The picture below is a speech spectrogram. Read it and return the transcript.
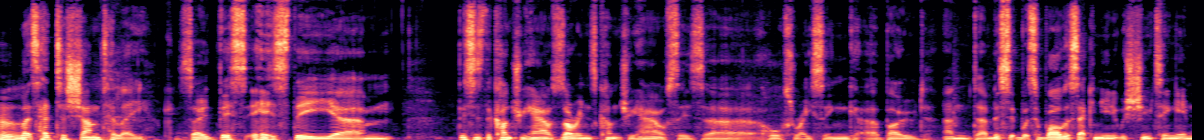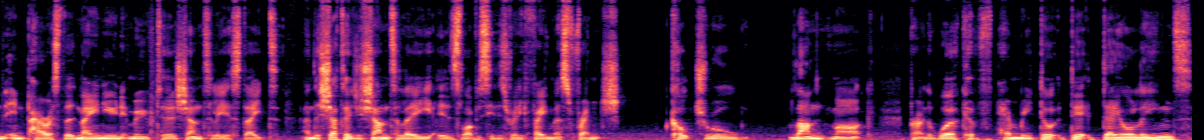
Let's head to Chantilly. So this is the um, this is the country house. Zorin's country house is uh, horse racing abode, and uh, this so while the second unit was shooting in, in Paris, the main unit moved to Chantilly estate, and the Chateau de Chantilly is obviously this really famous French cultural landmark. Apparently, the work of Henry d'Orleans.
